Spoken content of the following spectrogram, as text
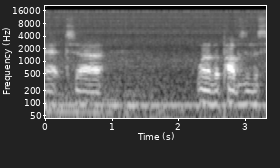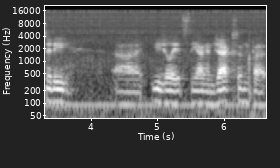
at uh, one of the pubs in the city. Uh, usually it's the Young and Jackson, but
